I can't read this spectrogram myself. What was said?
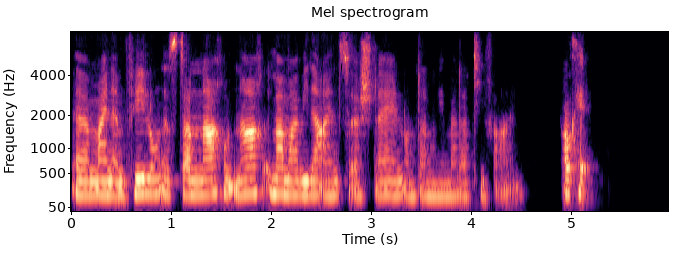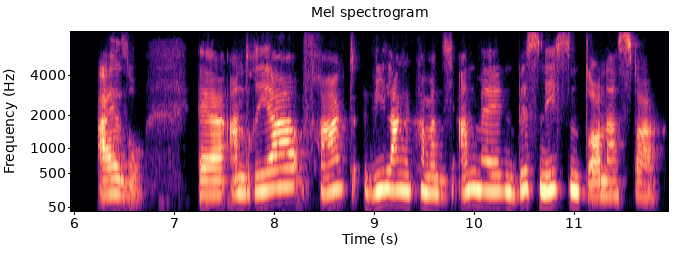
Äh, meine Empfehlung ist dann nach und nach immer mal wieder einen zu erstellen und dann gehen wir da tiefer ein. Okay. Also, äh, Andrea fragt, wie lange kann man sich anmelden? Bis nächsten Donnerstag.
